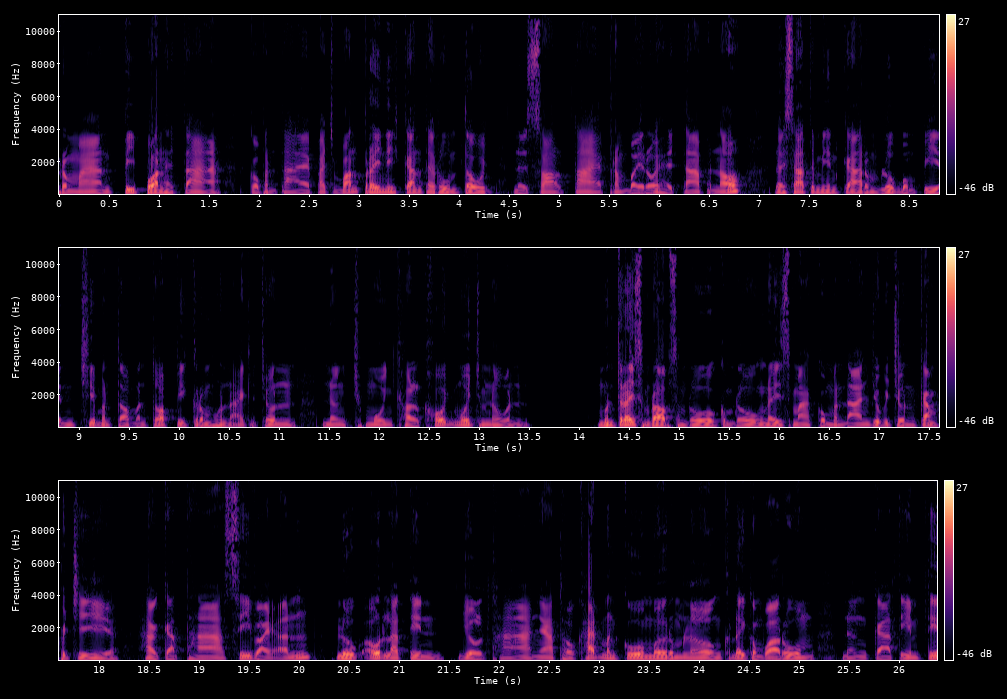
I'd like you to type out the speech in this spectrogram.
ប្រមាណ2000ហិកតាក៏ប៉ុន្តែបច្ចុប្បន្នព្រៃនេះកាន់តែរួមតូច នៅសល់តែ800ហិកតាប៉ុណ្ណោះដោយសារតែមានការរំលោភបំពានជាបន្តបន្ទាប់ពីក្រុមហ៊ុនឯកជន និងឈ្មួញខលខូចមួយចំនួនមន្ត្រីសម្របសម្រួលគម្រោងនៃសមាគមបណ្ដាញយុវជនកម្ពុជាហៅកាត់ថា CYN លោកអូតឡាទីនយល់ថាអាញាធរខេត្តមិនគួរមើលរំលងក្តីកង្វល់រួមនឹងការទៀមទា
